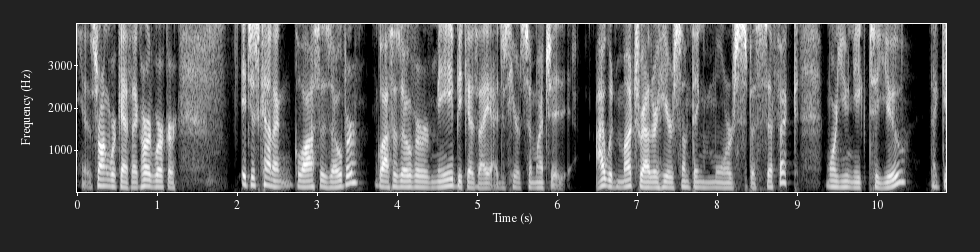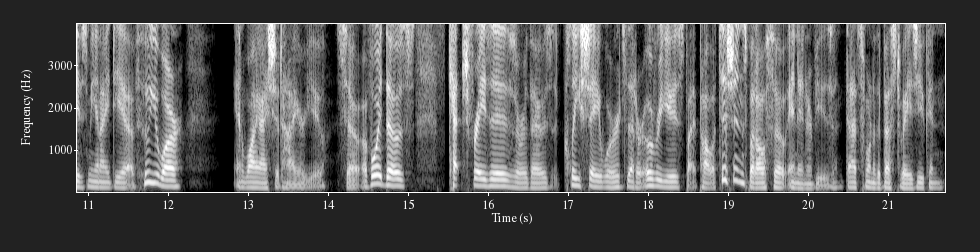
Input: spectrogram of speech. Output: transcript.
you know, strong work ethic hard worker it just kind of glosses over, glosses over me because I, I just hear it so much. It, I would much rather hear something more specific, more unique to you that gives me an idea of who you are and why I should hire you. So avoid those catchphrases or those cliche words that are overused by politicians, but also in interviews. That's one of the best ways you can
